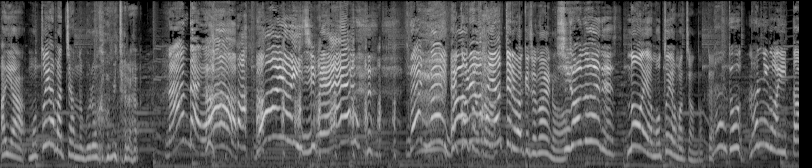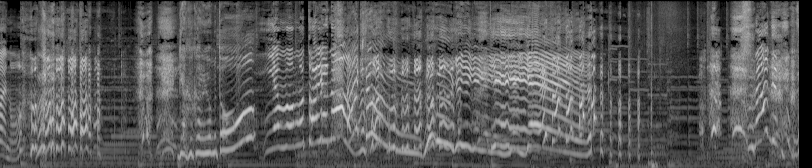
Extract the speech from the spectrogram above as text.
あや元山ちゃんのブログを見たら。なんだよ！どういういじめ？だ、な、えこれは流行ってるわけじゃないの？知らないです。のあや元山ちゃんだって。なん、ど、何が言いたいの？逆から読むと？山本彩乃イエイイエイイエイイエイイエイ全部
